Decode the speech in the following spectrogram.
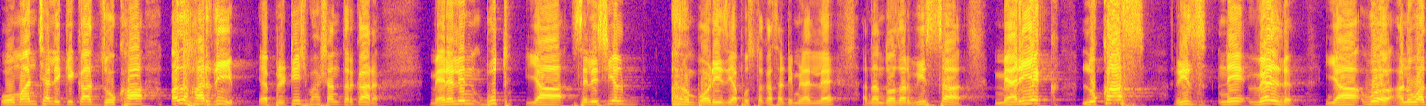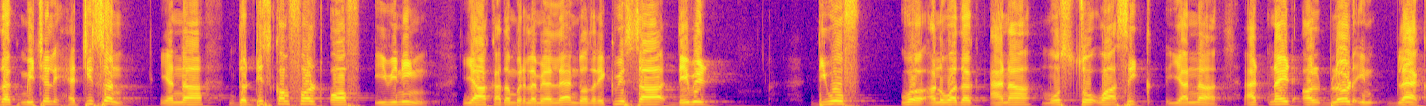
ओमानच्या लेखिका जोखा अल हार्दी या ब्रिटिश भाषांतरकार मेरेलिन बुथ या सेलेशियल बॉडीज या पुस्तकासाठी मिळालेला आहे. आणि दोन हजार वीसचा मॅरिएक लुकास रिजने वेल्ड या व अनुवादक मिचेल हॅचिसन यांना द डिस्कम्फर्ट ऑफ इव्हिनिंग या कादंबरीला मिळालेला आहे. आणि दोन हजार एकवीसचा डेव्हिड डिओफ व अनुवादक ॲना मोस्तोवासिक यांना at night all blood in black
